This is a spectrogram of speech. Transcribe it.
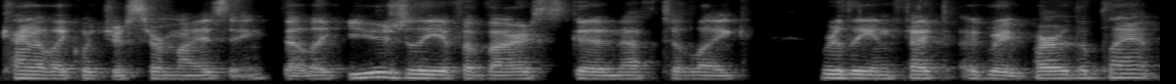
kind of like what you're surmising. That like usually if a virus is good enough to like really infect a great part of the plant,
